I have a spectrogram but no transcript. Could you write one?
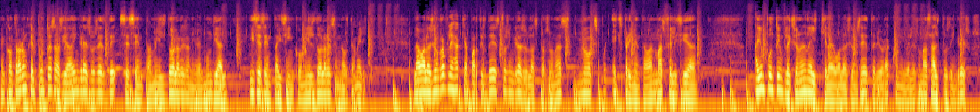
encontraron que el punto de saciedad de ingresos es de 60 mil dólares a nivel mundial y 65 mil dólares en Norteamérica. La evaluación refleja que a partir de estos ingresos las personas no experimentaban más felicidad. Hay un punto de inflexión en el que la evaluación se deteriora con niveles más altos de ingresos.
